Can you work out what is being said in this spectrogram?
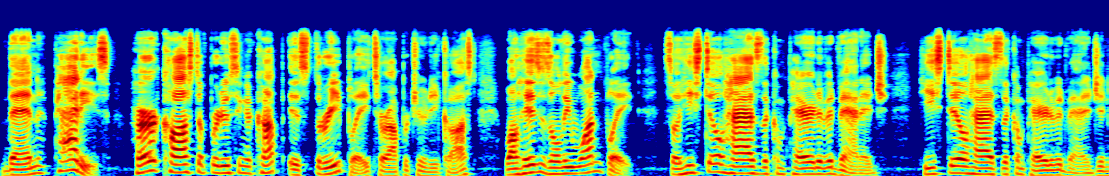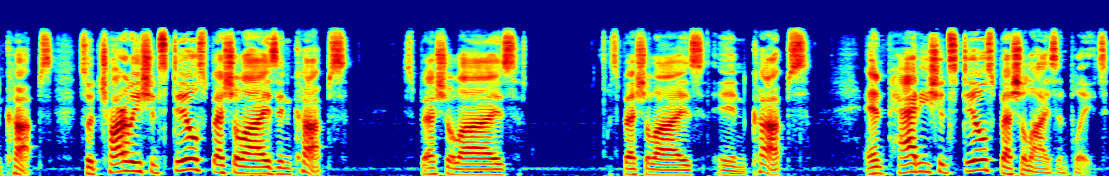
than Patty's. Her cost of producing a cup is three plates, her opportunity cost, while his is only one plate. So he still has the comparative advantage. He still has the comparative advantage in cups. So Charlie should still specialize in cups. Specialize, specialize in cups and Patty should still specialize in plates.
